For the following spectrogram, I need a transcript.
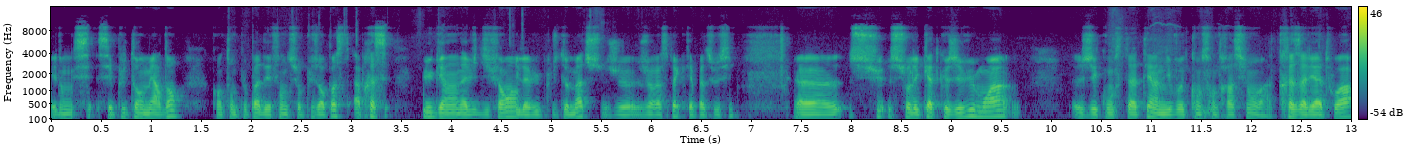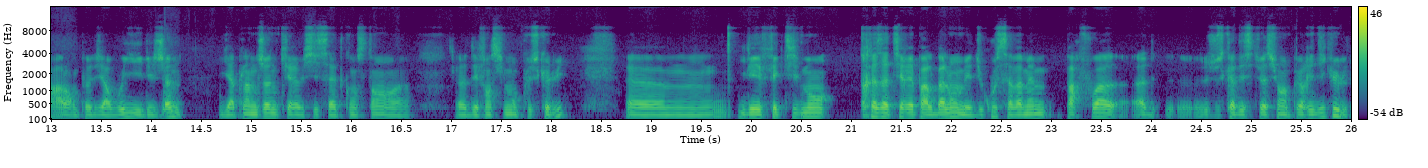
et donc c'est plutôt emmerdant quand on peut pas défendre sur plusieurs postes. Après Hugues a un avis différent, il a vu plus de matchs, je respecte, il y a pas de souci. sur les quatre que j'ai vus, moi, j'ai constaté un niveau de concentration, très aléatoire. Alors on peut dire: «Oui, il est jeune». Il y a plein de jeunes qui réussissent à être constants, défensivement plus que lui. Euh, il est effectivement très attiré par le ballon, mais du coup, ça va même parfois jusqu'à des situations un peu ridicules,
